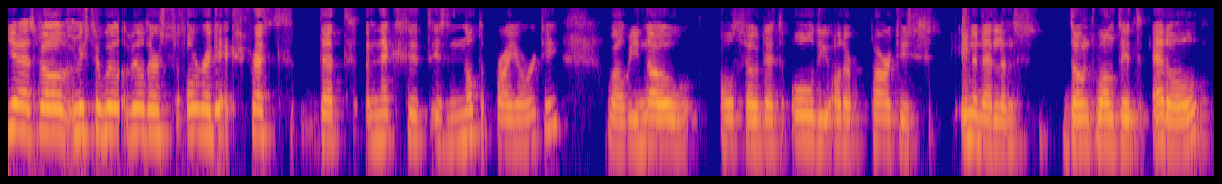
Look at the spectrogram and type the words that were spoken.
Yes, well, Mr. Wilders already expressed that an exit is not a priority. Well, we know also that all the other parties in the Netherlands don't want it at all,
